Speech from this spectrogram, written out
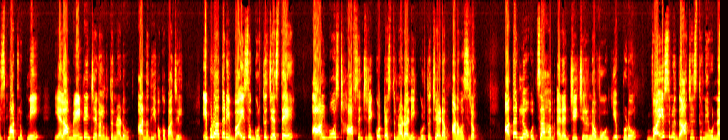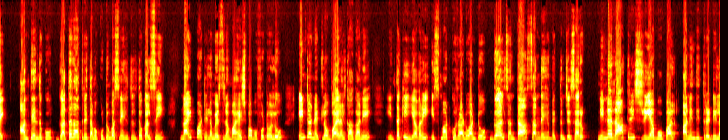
ఇస్మార్ట్ లుక్ని ఎలా మెయింటైన్ చేయగలుగుతున్నాడు అన్నది ఒక పజిల్. ఇప్పుడు అతడి వయసు గుర్తు చేస్తే ఆల్మోస్ట్ హాఫ్ సెంచరీ కొట్టేస్తున్నాడని గుర్తు చేయడం అనవసరం. అతడిలో ఉత్సాహం ఎనర్జీ చిరునవ్వు ఎప్పుడూ వయసును దాచేస్తూనే ఉన్నాయి. అంతెందుకు? గత రాత్రి తమ కుటుంబ స్నేహితులతో కలిసి నైట్ పార్టీలో మెరిసిన మహేష్ బాబు ఫోటోలు ఇంటర్నెట్లో వైరల్ కాగానే ఇంతకీ ఎవరి ఇస్మార్ట్ కుర్రాడు అంటూ గర్ల్స్ అంతా సందేహం వ్యక్తం చేశారు. నిన్న రాత్రి శ్రియా భూపాల్ అనిందిత్ రెడ్డిల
